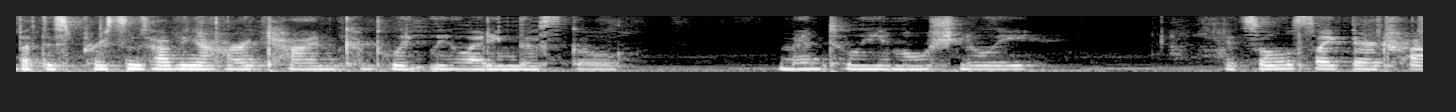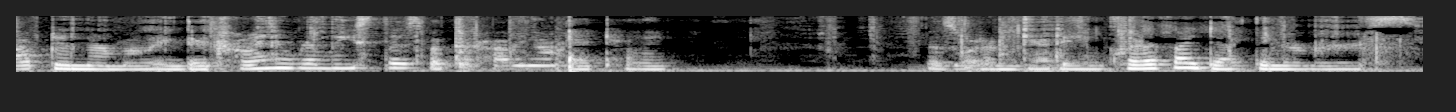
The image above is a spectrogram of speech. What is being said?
But this person's having a hard time completely letting this go. Mentally, emotionally. It's almost like they're trapped in their mind. They're trying to release this, but they're having a hard time. That's what I'm getting. Clarify death in reverse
